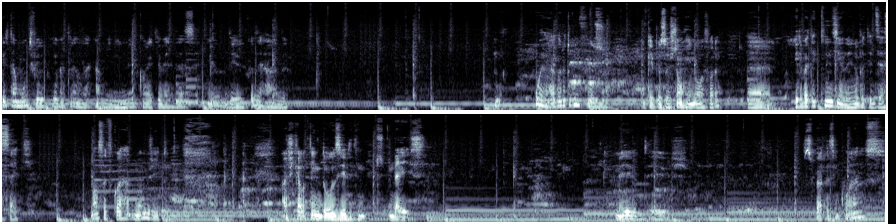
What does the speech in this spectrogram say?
Ele tá muito feliz porque vai transar com a menina quando ele tiver 17. Meu Deus, coisa errada. Ué, agora eu tô confuso. Ok, pessoas estão rindo lá fora. É, ele vai ter 15 anos, ele não vai ter 17. Nossa, ficou errado do mesmo jeito. Acho que ela tem 12 e ele tem 10. Meu Deus. Espera 5 anos.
